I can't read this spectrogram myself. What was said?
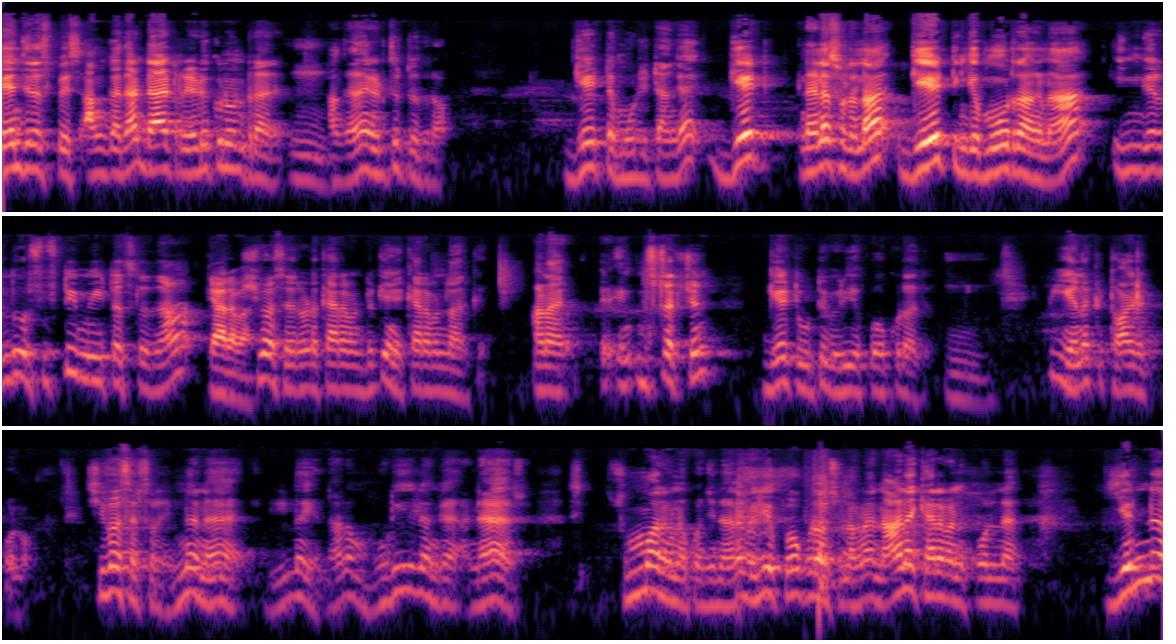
டேஞ்சரஸ் பிளேஸ் அங்கே தான் டேரக்டர் எடுக்கணுன்றாரு. அங்கே தான் எடுத்துட்டு இருக்கிறோம். கேட்டை மூடிட்டாங்க. கேட் நான் என்ன சொல்றேன்னா கேட் இங்கே மூடுறாங்கன்னா இங்கேருந்து ஒரு ஃபிஃப்டி மீட்டர்ஸில் தான் கேரவன் சிவா சாரோட கேரவன் இருக்கு எங்கள் கேரவன்லாம் இருக்கு. ஆனால் இன்ஸ்ட்ரக்ஷன் கேட் விட்டு வெளியே போகக்கூடாது. இப்போ எனக்கு டாய்லெட் போகணும் சிவா சார் சொல்ல என்னண்ணே இல்லை என்னால் முடியலங்க. அண்ணே சும்மா இருங்கண்ணா கொஞ்ச நேரம் வெளியே போகக்கூடாதுன்னு சொன்னாங்க நானே கேரவனுக்கு போனேன் என்ன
